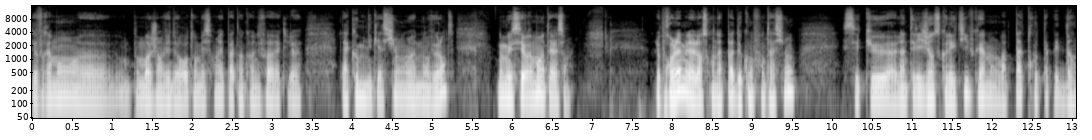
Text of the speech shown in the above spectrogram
vraiment. Euh, moi, j'ai envie de retomber sur mes pattes encore une fois avec la communication non violente. Donc, mais c'est vraiment intéressant. Le problème, là, lorsqu'on n'a pas de confrontation, c'est que l'intelligence collective, quand même, on va pas trop taper dedans.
